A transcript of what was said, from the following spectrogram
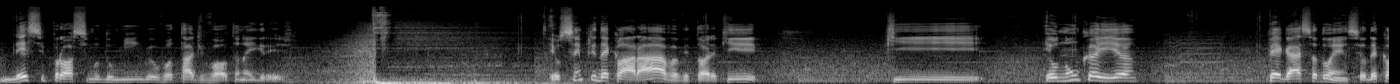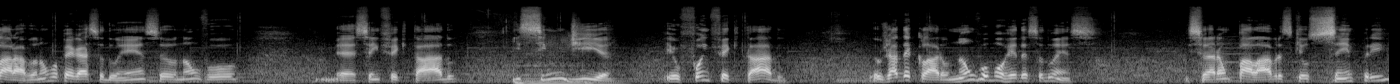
"Nesse próximo domingo eu vou estar de volta na igreja". Eu sempre declarava, Vitória, que que eu nunca ia pegar essa doença. Eu declarava: eu não vou pegar essa doença, eu não vou é, ser infectado. E se um dia eu for infectado, eu já declaro: eu não vou morrer dessa doença. Isso eram palavras que eu sempre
